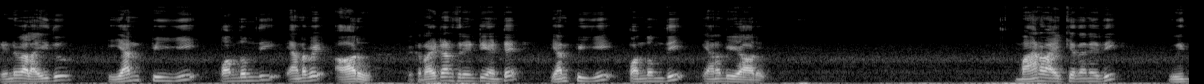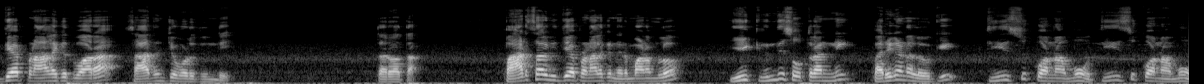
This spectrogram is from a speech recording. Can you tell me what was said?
రెండు వేల ఐదు ఎన్పిఈ పంతొమ్మిది ఎనభై ఆరు. ఇక రైట్ ఆన్సర్ ఏంటి అంటే ఎన్పిఈ పంతొమ్మిది ఎనభై ఆరు. మానవ ఐక్యత అనేది విద్యా ప్రణాళిక ద్వారా సాధించబడుతుంది. తర్వాత పాఠశాల విద్యా ప్రణాళిక నిర్మాణంలో ఈ క్రింది సూత్రాన్ని పరిగణలోకి తీసుకొనము తీసుకొనము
